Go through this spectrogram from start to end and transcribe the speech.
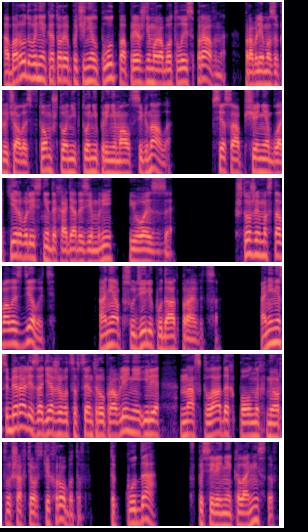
Оборудование, которое починил Плут, по-прежнему работало исправно, Проблема заключалась в том, что никто не принимал сигнала. Все сообщения блокировались, не доходя до Земли и ОСЗ. Что же им оставалось делать? Они обсудили, куда отправиться. Они не собирались задерживаться в центре управления или на складах полных мертвых шахтерских роботов. Так куда? В поселение колонистов?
